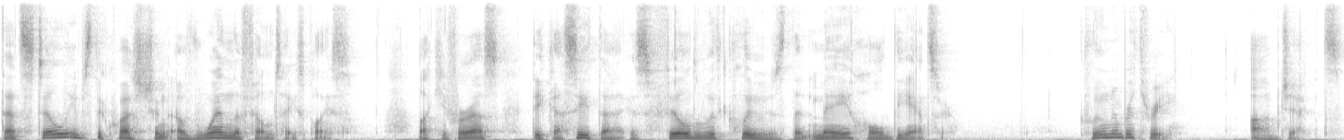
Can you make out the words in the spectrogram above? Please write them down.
That still leaves the question of when the film takes place. Lucky for us, the casita is filled with clues that may hold the answer. Clue number three objects.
